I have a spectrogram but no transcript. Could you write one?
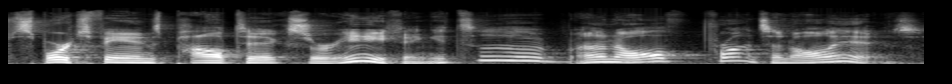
sports fans, politics, or anything. It's uh, on all fronts and all ends.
